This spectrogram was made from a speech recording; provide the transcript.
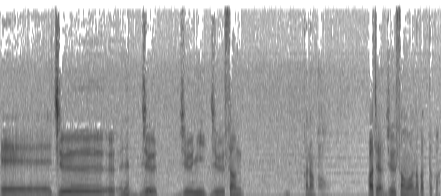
えー、10、ね、10、12、13かな、うん、あ、違う、13はなかったか。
